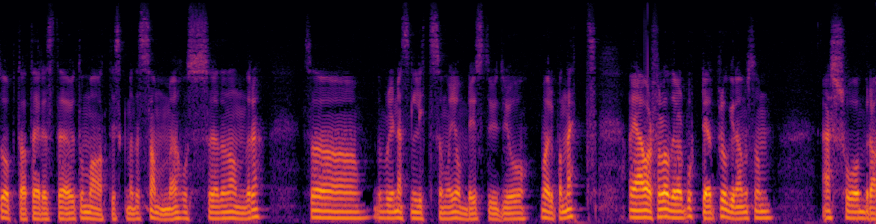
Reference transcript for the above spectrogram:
så oppdateres det automatisk med det samme hos den andre. Så det blir nesten litt som å jobbe i studio bare på nett. Og jeg i hvert fall aldri vært borti et program som er så bra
